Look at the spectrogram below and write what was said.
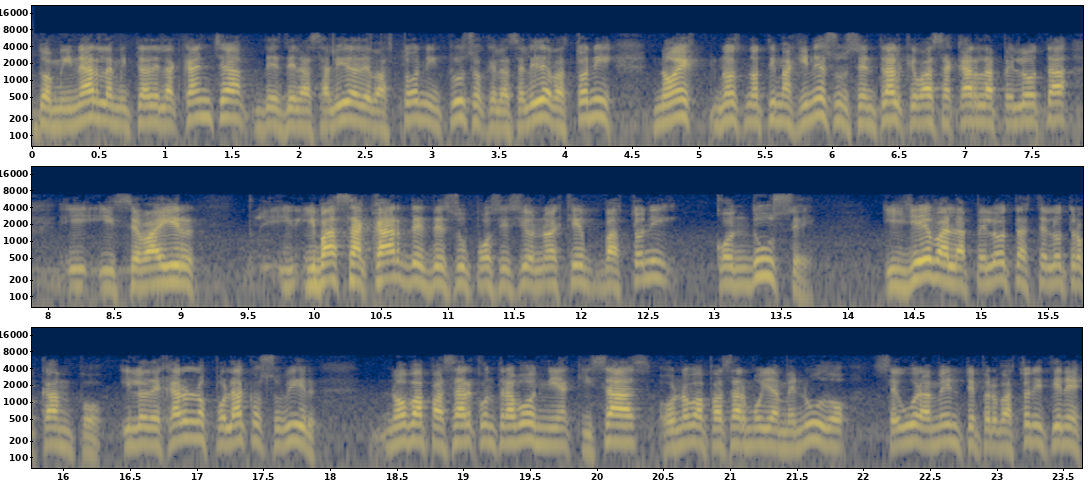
dominar la mitad de la cancha desde la salida de Bastoni, incluso que la salida de Bastoni no es, no, no te imagines un central que va a sacar la pelota y, y se va a ir y, y, va a sacar desde su posición, no es que Bastoni conduce y lleva la pelota hasta el otro campo y lo dejaron los polacos subir. No va a pasar contra Bosnia, quizás, o no va a pasar muy a menudo, seguramente, pero Bastoni tiene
